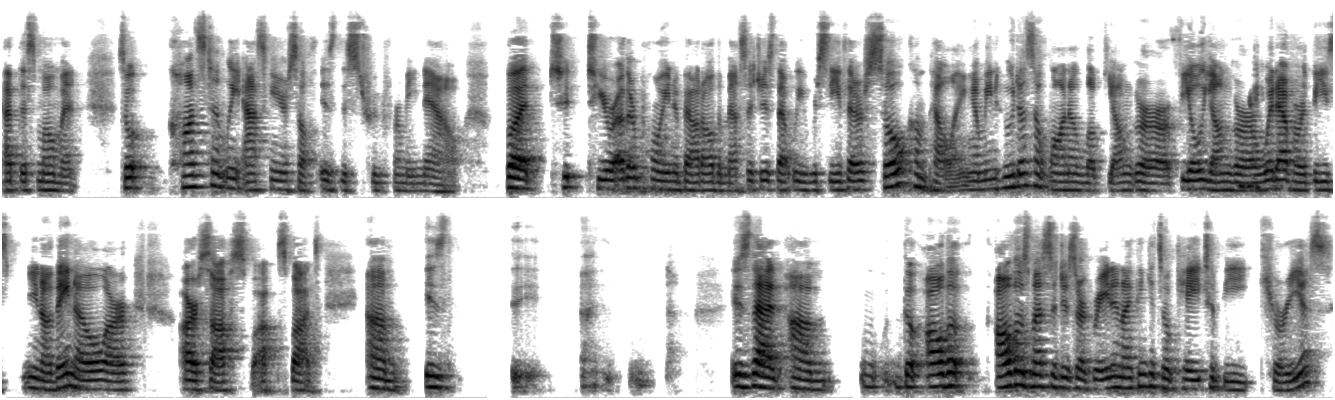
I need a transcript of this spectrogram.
at this moment. So constantly asking yourself, is this true for me now? But to, to your other point about all the messages that we receive that are so compelling, I mean, who doesn't want to look younger or feel younger or whatever? These, you know, they know our our soft spot, spots um, is is that um, the all the all those messages are great and i think it's okay to be curious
